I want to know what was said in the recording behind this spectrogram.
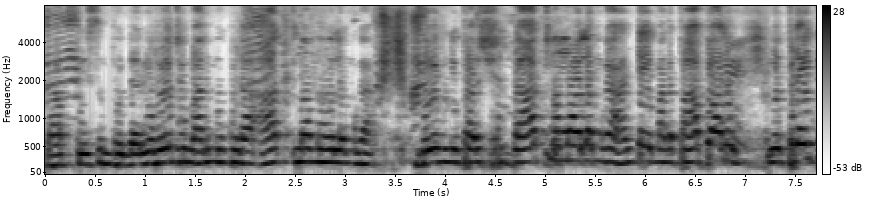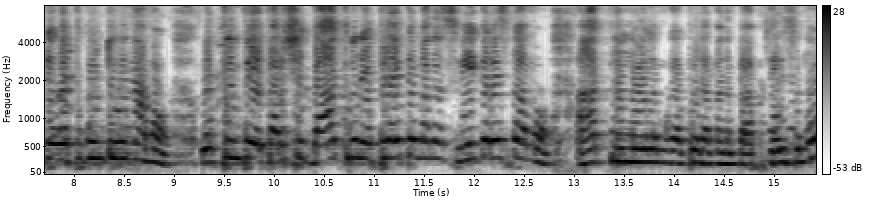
బాప్తీసం పొందారు. ఈ రోజు మనము కూడా ఆత్మ మూలముగా దేవుని పరిశుద్ధాత్మ మూలంగా అంటే మన పాపాలు ఎప్పుడైతే ఒప్పుకుంటూ ఉన్నామో ఒప్పింపే పరిశుద్ధాత్మను ఎప్పుడైతే మనం స్వీకరిస్తామో ఆత్మ మూలంగా కూడా మనం బాప్తీసము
